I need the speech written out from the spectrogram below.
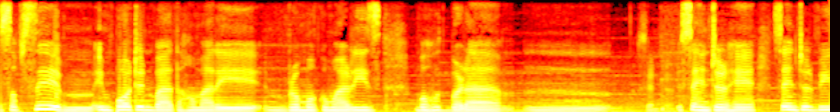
सबसे इम्पोर्टेंट बात हमारे ब्रह्म कुमारीज बहुत बड़ा सेंटर सेंटर है। सेंटर भी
